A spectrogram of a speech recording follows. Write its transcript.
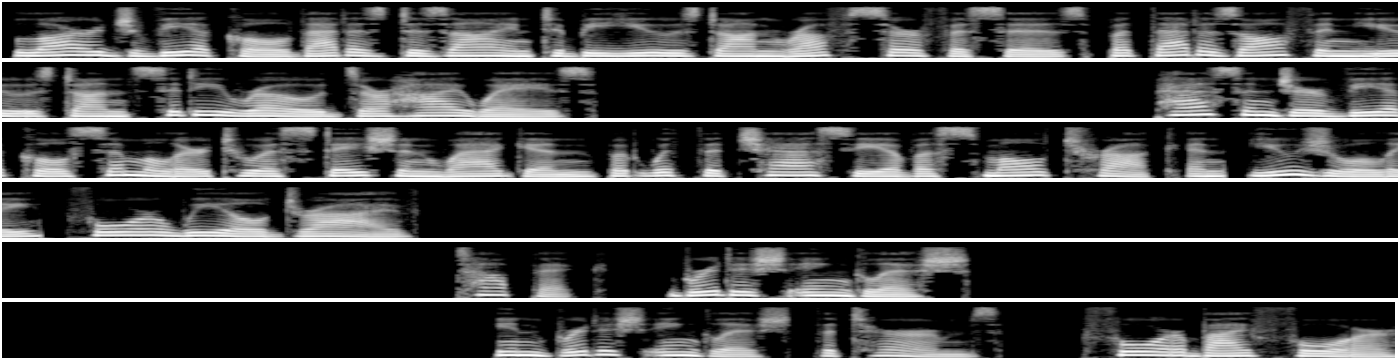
Large vehicle that is designed to be used on rough surfaces but that is often used on city roads or highways. Passenger vehicle similar to a station wagon but with the chassis of a small truck and, usually, four-wheel drive. British English In British English, the terms 4x4,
